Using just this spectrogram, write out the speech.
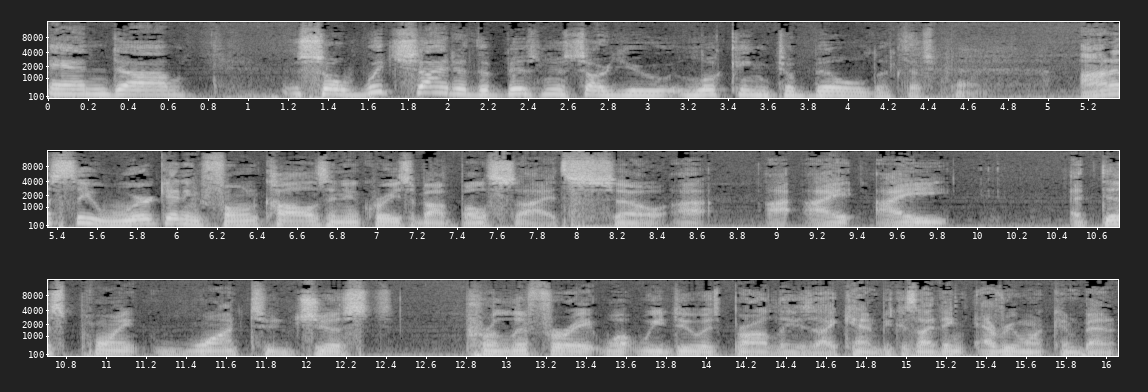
And um, so, which side of the business are you looking to build at this point? Honestly, we're getting phone calls and inquiries about both sides. So, uh, I, I, at this point, want to just proliferate what we do as broadly as I can because I think everyone can ben-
